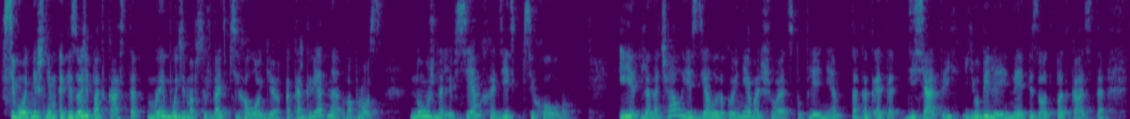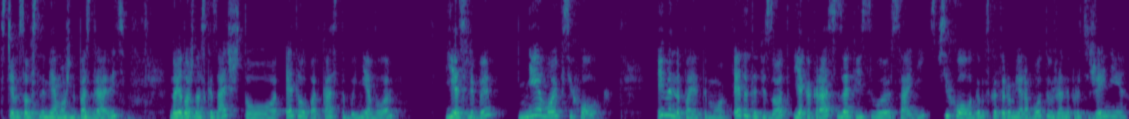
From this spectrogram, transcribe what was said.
В сегодняшнем эпизоде подкаста мы будем обсуждать психологию, а конкретно вопрос, нужно ли всем ходить к психологу. И для начала я сделаю такое небольшое отступление, так как это десятый юбилейный эпизод подкаста, с чем, собственно, меня можно поздравить. Но я должна сказать, что этого подкаста бы не было, если бы не мой психолог. Именно поэтому этот эпизод я как раз записываю с Аней, с психологом, с которым я работаю уже на протяжении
